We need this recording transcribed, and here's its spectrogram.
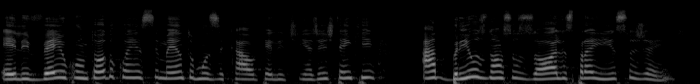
Ele veio com todo o conhecimento musical que ele tinha. A gente tem que abrir os nossos olhos para isso, gente.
